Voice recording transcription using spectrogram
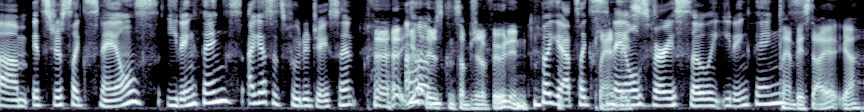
Um, it's just like snails eating things. I guess it's food adjacent, yeah, Um, there's consumption of food and but yeah, it's like snails very slowly eating things. plant based diet. Yeah.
